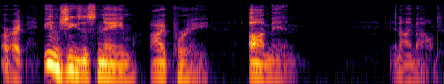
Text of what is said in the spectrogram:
All right, in Jesus' name I pray. Amen. And I'm out.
